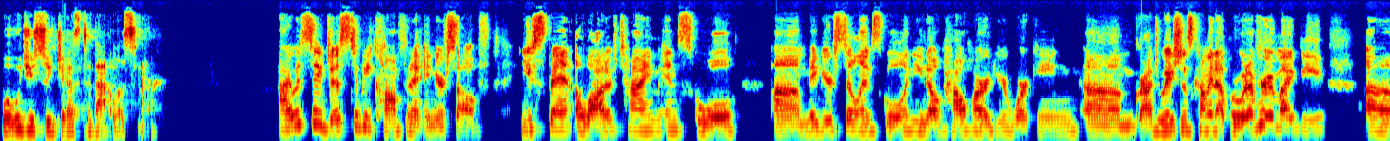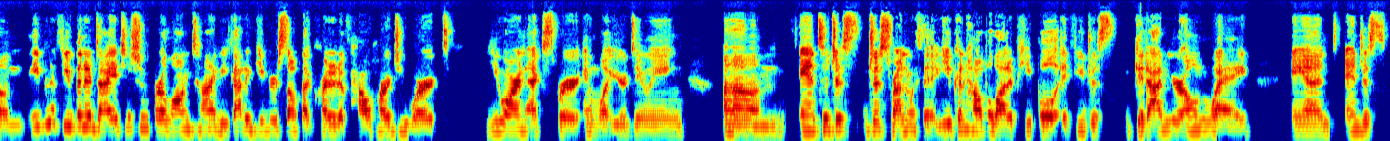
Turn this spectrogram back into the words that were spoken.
what would you suggest to that listener? I would say just to be confident in yourself. You spent a lot of time in school um, maybe you're still in school and you know how hard you're working um, graduation is coming up or whatever it might be um, even if you've been a dietitian for a long time you got to give yourself that credit of how hard you worked you are an expert in what you're doing um, and to just just run with it you can help a lot of people if you just get out of your own way and and just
